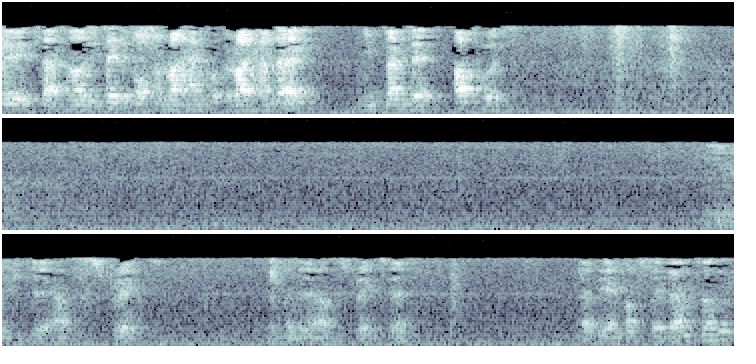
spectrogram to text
maybe it's that. In other words, you take the bottom right hand co- right hand leg and you bend it upwards. And even if you did it out straight, if I did it out straight here, upside down something?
